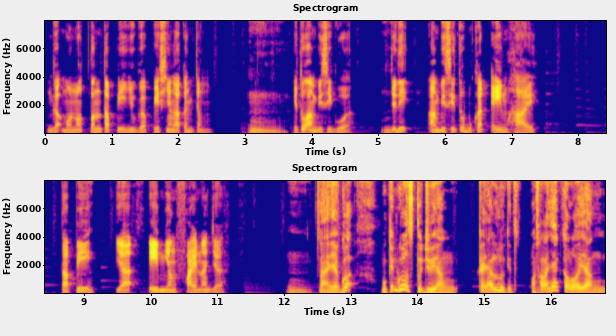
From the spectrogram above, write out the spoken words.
nggak monoton tapi juga pace-nya nggak kenceng. Hmm. Itu ambisi gue. Hmm. Jadi ambisi itu bukan aim high, tapi ya aim yang fine aja. Hmm. Nah ya gue mungkin gue setuju yang kayak lu gitu. Masalahnya kalau yang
